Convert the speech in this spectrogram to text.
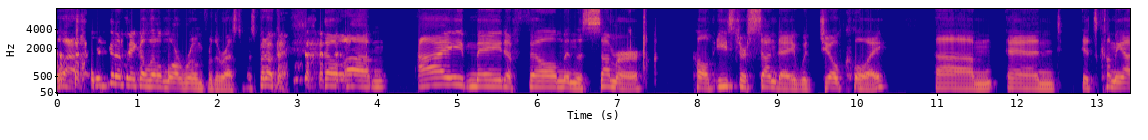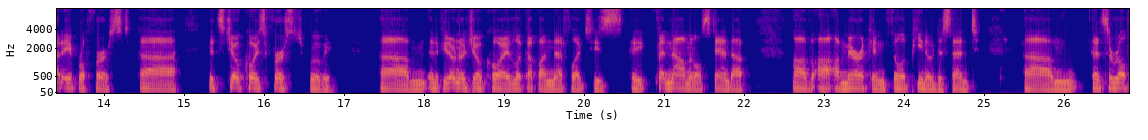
Well, it's going to make a little more room for the rest of us. But okay. So um, I made a film in the summer called Easter Sunday with Jo Koy. Um, and it's coming out April 1st. Uh, it's Jo Koy's first movie. Um, and if you don't know Jo Koy, look up on Netflix. He's a phenomenal stand up of uh, American Filipino descent um it's a real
